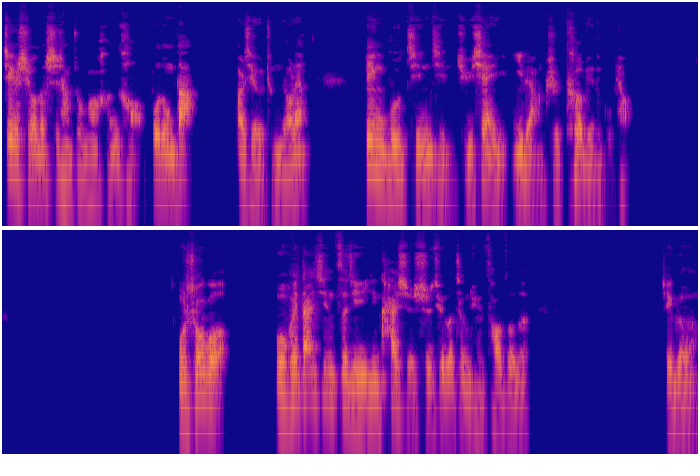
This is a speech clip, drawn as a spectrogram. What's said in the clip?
这个时候的市场状况很好，波动大，而且有成交量，并不仅仅局限于一两只特别的股票。我说过，我会担心自己已经开始失去了正确操作的这个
